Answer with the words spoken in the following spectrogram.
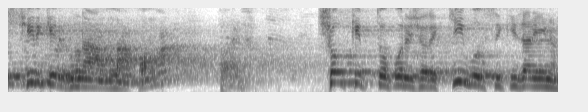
শিরকের গুণা আল্লাহ ক্ষমা করে না। সংক্ষিপ্ত পরিসরে কি বলছি কি জানি না।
